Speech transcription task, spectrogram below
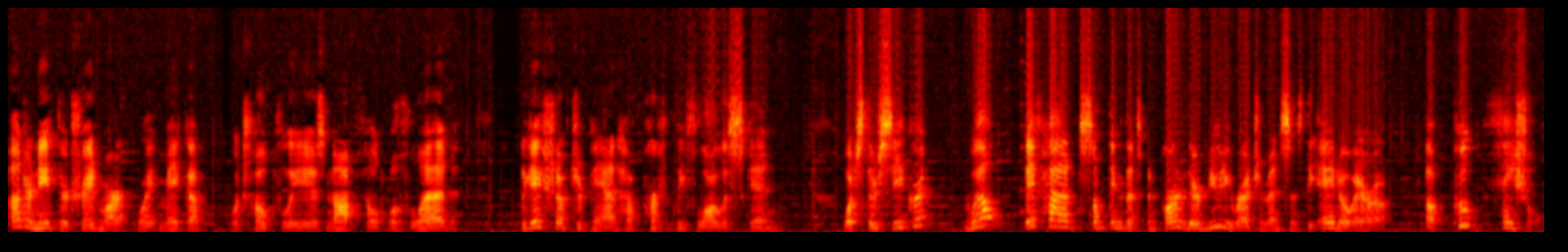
Underneath their trademark white makeup, which hopefully is not filled with lead, the geisha of Japan have perfectly flawless skin. What's their secret? Well, they've had something that's been part of their beauty regimen since the Edo era a poop facial.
